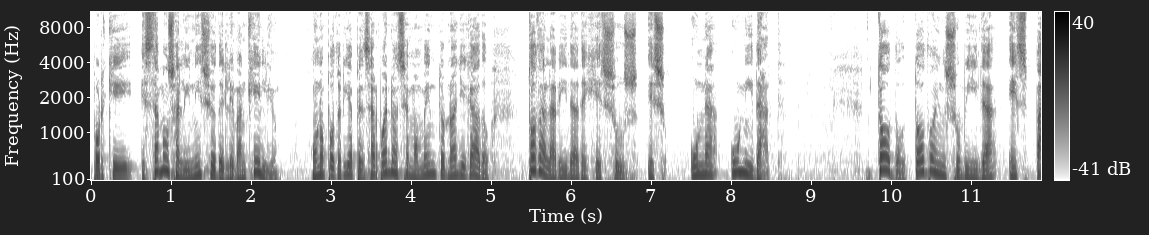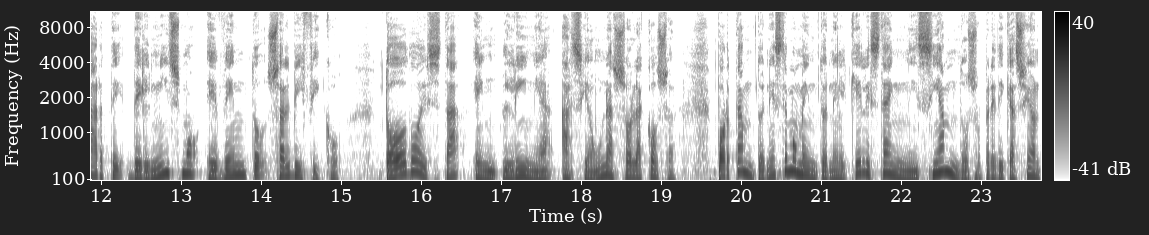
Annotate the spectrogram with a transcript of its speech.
porque estamos al inicio del Evangelio. Uno podría pensar, bueno, ese momento no ha llegado. Toda la vida de Jesús es una unidad. Todo, todo en su vida es parte del mismo evento salvífico. Todo está en línea hacia una sola cosa. Por tanto, en este momento en el que Él está iniciando su predicación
